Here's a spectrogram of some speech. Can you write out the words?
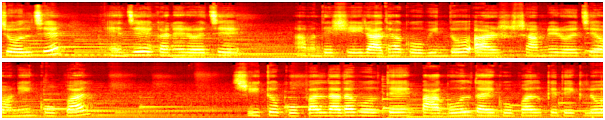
চলছে। যে এখানে রয়েছে আমাদের সেই রাধা গোবিন্দ আর সামনে রয়েছে অনেক গোপাল। শ্রী তো গোপাল দাদা বলতে পাগল, তাই গোপালকে দেখলেও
